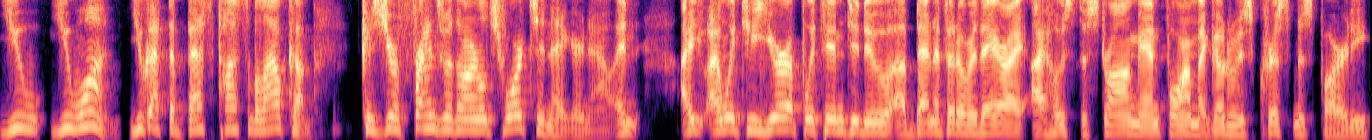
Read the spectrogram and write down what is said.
you you won. You got the best possible outcome because you're friends with Arnold Schwarzenegger now. And I, I went to Europe with him to do a benefit over there. I, I host the strongman for him. I go to his Christmas party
